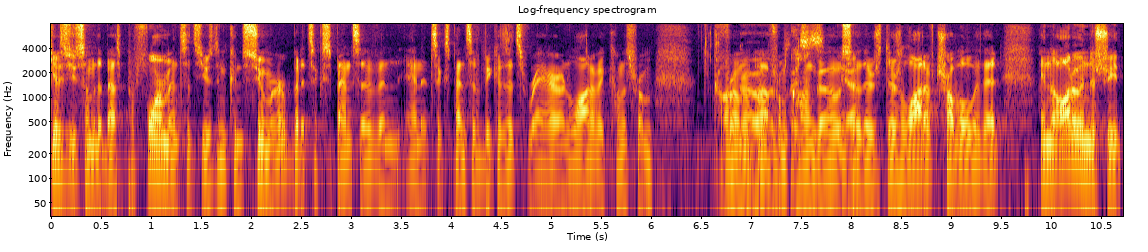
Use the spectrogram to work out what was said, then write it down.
gives you some of the best performance. It's used in consumer, but it's expensive, and, and it's expensive because it's rare, and a lot of it comes from from Congo uh, from places- Congo. So there's there's a lot of trouble with it. In the auto industry,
